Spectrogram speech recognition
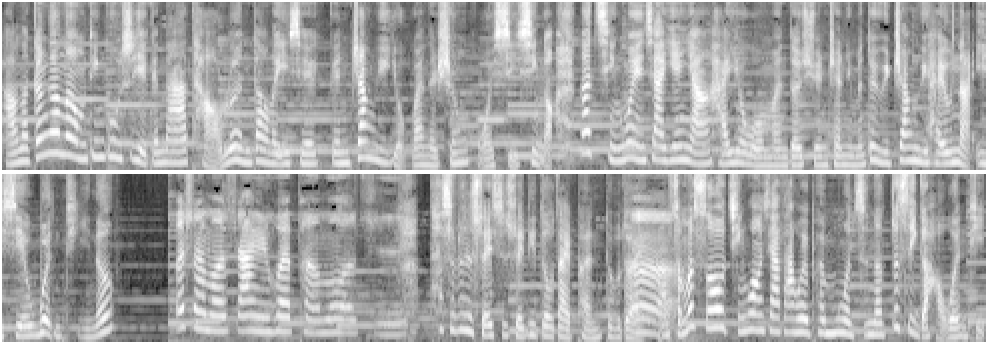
好，那刚刚呢，我们听故事也跟大家讨论到了一些跟章鱼有关的生活习性哦。那请问一下，烟阳还有我们的璇成，你们对于章鱼还有哪一些问题呢？为什么章鱼会喷墨汁？它是不是随时随地都在喷，对不对？嗯。什么时候情况下它会喷墨汁呢？这是一个好问题。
